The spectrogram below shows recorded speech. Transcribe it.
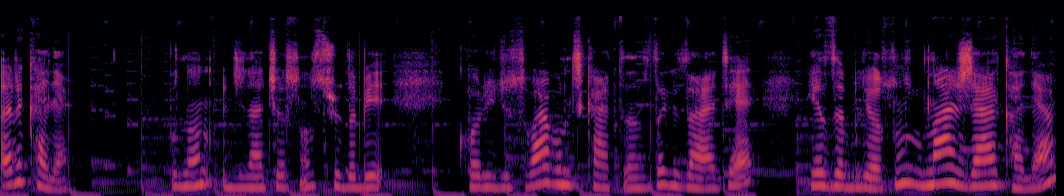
arı kalem. Bunun ucunu açıyorsunuz. Şurada bir koruyucusu var. Bunu çıkarttığınızda güzelce yazabiliyorsunuz. Bunlar jel kalem.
